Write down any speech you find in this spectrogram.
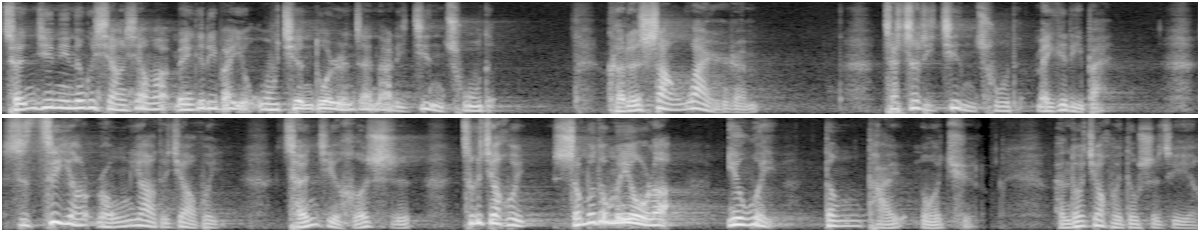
曾经你能够想象吗？每个礼拜有五千多人在那里进出的。可能上万人在这里进出的每个礼拜，是这样荣耀的教会。曾几何时，这个教会什么都没有了，因为登台挪去了。很多教会都是这样。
